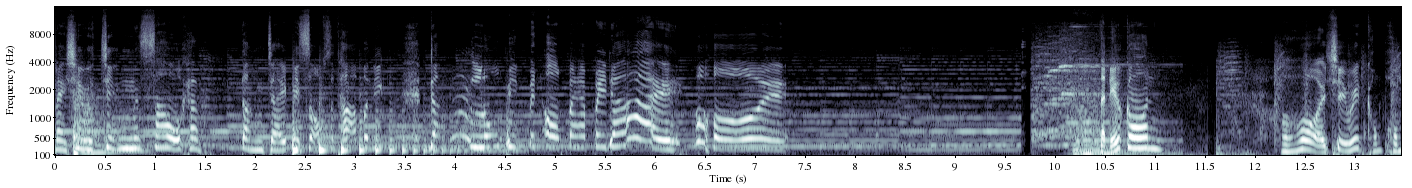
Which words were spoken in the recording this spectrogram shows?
ในชีวิตจริงมันเศร้าครับ ตั้งใจไปสอบสถาปนิก ดันลงผิดเป็นออกแบบไปได้ โอ้ยแต่เดี๋ยวก่อน โอ้ชีวิตของผม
